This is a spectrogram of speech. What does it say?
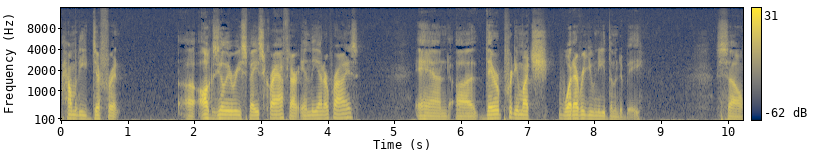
how many different uh, auxiliary spacecraft are in the Enterprise, and uh, they're pretty much whatever you need them to be. So,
